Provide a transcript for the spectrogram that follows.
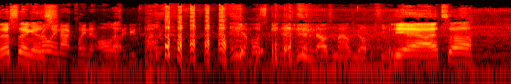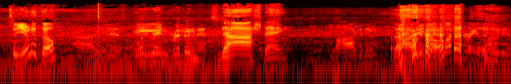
So clean. This thing is. Really not clean at all. It's a huge pile of shit. yeah, most speed 97,000 miles you'll ever see. Yeah, it's uh, it's a unit though. Uh, it is wood grain gripping. It's Gosh, dang. mahogany. Uh, it's all luxury loaded.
